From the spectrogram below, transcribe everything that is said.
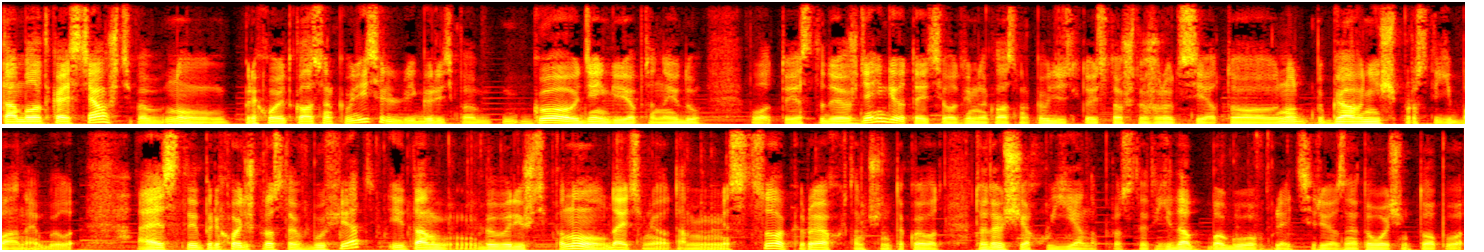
там была такая система, что, типа, ну, приходит классный руководитель и говорит, типа, го, деньги, ёпта, на еду. Вот, и если ты даешь деньги вот эти, вот именно классный руководитель, то есть то, что жрут все, то, ну, говнище просто ебаное было. А если ты приходишь просто в буфет и там говоришь, типа, ну, дайте мне там мясцо, пюреху, там что-нибудь такое вот, то это вообще охуенно просто. Это еда богов, блядь, серьезно, это очень топово.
